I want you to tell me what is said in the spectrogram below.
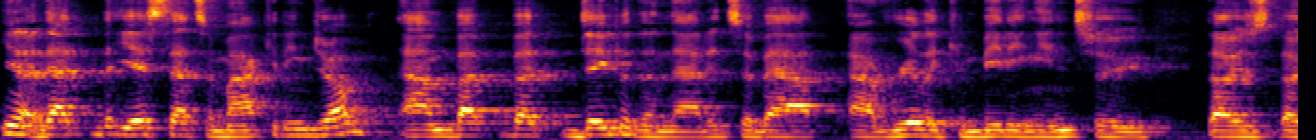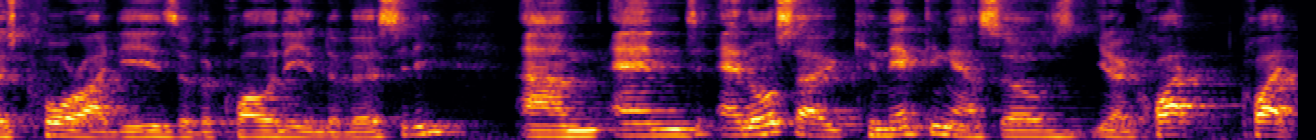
you know that yes, that's a marketing job, um, but but deeper than that, it's about uh, really committing into those those core ideas of equality and diversity, um, and and also connecting ourselves, you know, quite quite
